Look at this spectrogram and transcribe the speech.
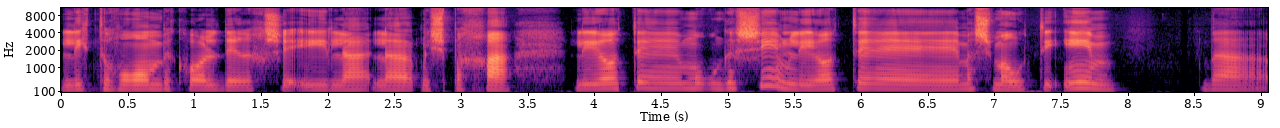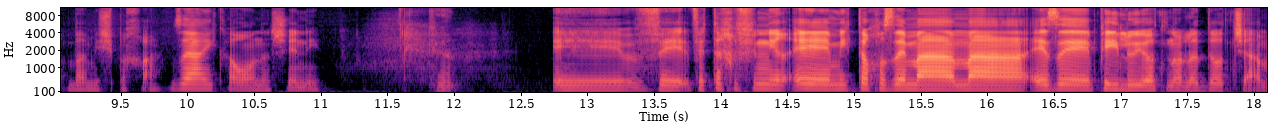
לתרום בכל דרך שהיא למשפחה, להיות אה, מורגשים, להיות אה, משמעותיים במשפחה. זה העיקרון השני. כן. אה, ו- ותכף נראה מתוך זה מה, מה, איזה פעילויות נולדות שם.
